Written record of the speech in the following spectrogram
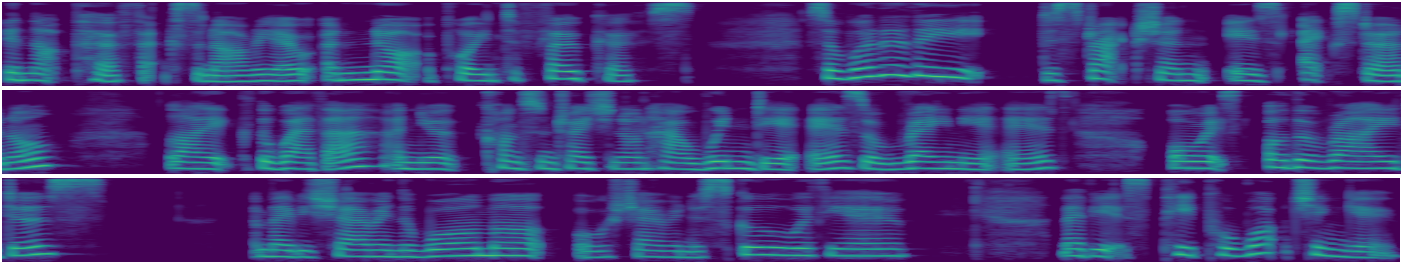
in that perfect scenario are not a point of focus. So whether the distraction is external, like the weather and you're concentrating on how windy it is or rainy it is, or it's other riders, maybe sharing the warm up or sharing a school with you. Maybe it's people watching you,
